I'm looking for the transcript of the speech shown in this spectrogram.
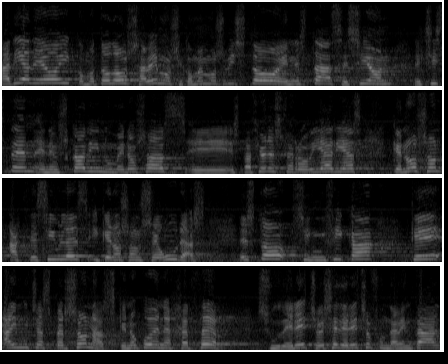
A día de hoy, como todos sabemos y como hemos visto en esta sesión, existen en Euskadi numerosas eh, estaciones ferroviarias que no son accesibles y que no son seguras. Esto significa que hay muchas personas que no pueden ejercer su derecho, ese derecho fundamental,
